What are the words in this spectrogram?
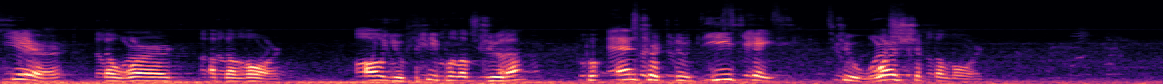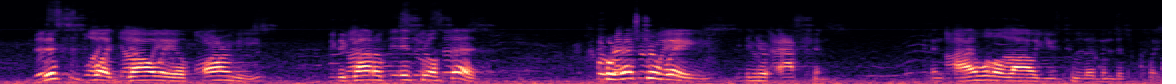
Hear the word of the Lord. All you people of Judah who entered through these gates to worship the Lord. This is what Yahweh of armies, the God of Israel, says. Correct your ways and your actions, and I will allow you to live in this place.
